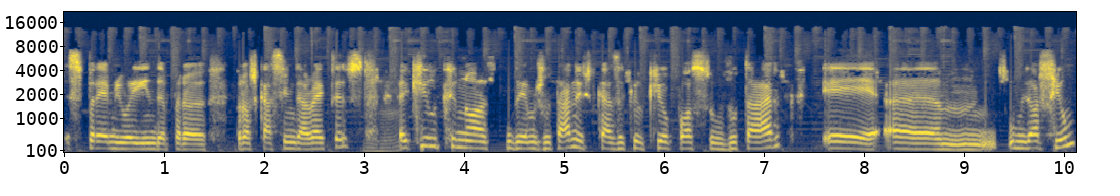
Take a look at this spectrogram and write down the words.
esse prémio ainda para, para os casting directors. Aquilo que nós podemos votar, neste caso, aquilo que eu posso votar é ahm, o melhor filme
